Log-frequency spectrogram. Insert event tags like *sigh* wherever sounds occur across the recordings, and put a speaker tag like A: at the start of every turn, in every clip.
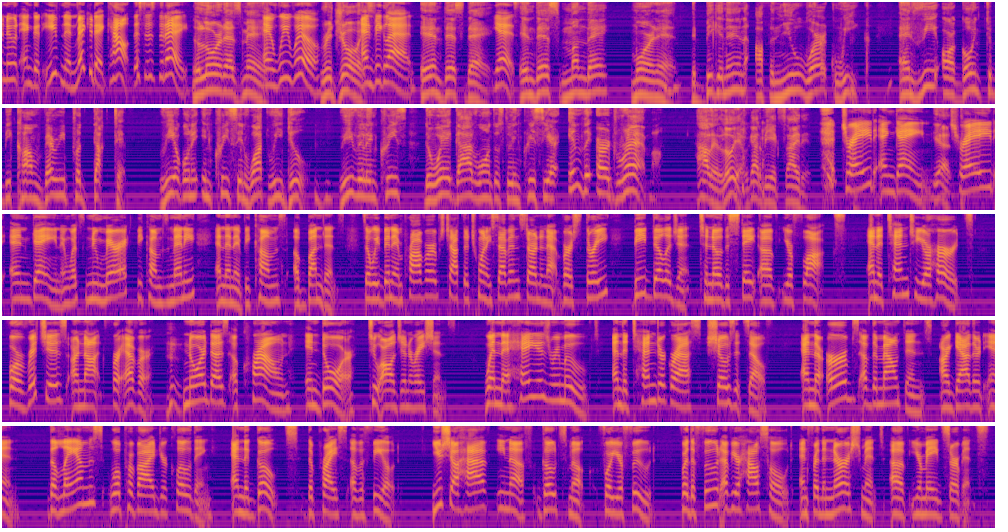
A: Afternoon, and good evening. Make your day count. This is the day.
B: The Lord has made.
A: And we will
B: rejoice
A: and be glad
B: in this day.
A: Yes.
B: In this Monday morning, the beginning of a new work week. And we are going to become very productive. We are going to increase in what we do. Mm-hmm. We will increase the way God wants us to increase here in the earth realm. Hallelujah. We got to be *laughs* excited.
A: Trade and gain.
B: Yes.
A: Trade and gain. And what's numeric becomes many, and then it becomes abundance. So we've been in Proverbs chapter 27, starting at verse 3. Be diligent to know the state of your flocks and attend to your herds, for riches are not forever, hmm. nor does a crown endure to all generations. When the hay is removed, and the tender grass shows itself, and the herbs of the mountains are gathered in. The lambs will provide your clothing, and the goats the price of a field. You shall have enough goat's milk for your food, for the food of your household, and for the nourishment of your maidservants.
